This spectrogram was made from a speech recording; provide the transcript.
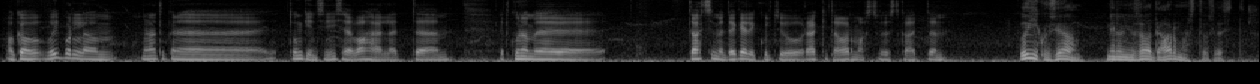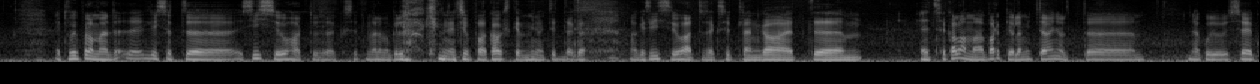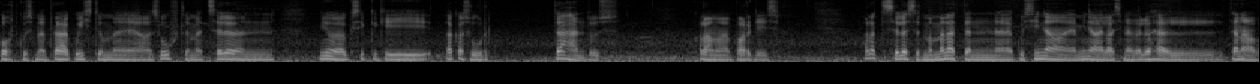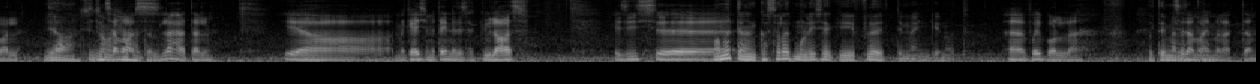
Aga võib-olla ma natukene tungin siin ise vahele, et et kuna me tahtsime tegelikult ju rääkida armastusest ka, et. õigus ja, meil on ju saade armastusest. et võib-olla ma lihtsalt äh, sissejuhatuseks, et me oleme küll rääkinud juba kakskümmend minutit, aga, aga sissejuhatuseks ütlen ka, et, ähm, et see Kalamaja park ei ole mitte ainult äh, nagu see koht, kus me praegu istume ja suhtleme, et sellel on minu jaoks ikkagi väga suur tähendus Kalamaja pargis alates sellest, et ma mäletan, kui sina ja mina elasime veel ühel tänaval. siinsamas siin lähedal. ja me käisime teineteisel külas ja siis. Äh, ma mõtlen, kas sa oled mulle isegi flööti mänginud? Äh, võib-olla. seda ma ei mäleta.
